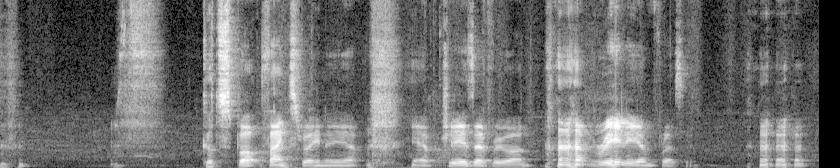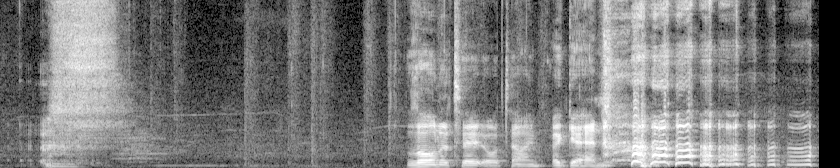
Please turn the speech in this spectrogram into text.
Good spot. Thanks, Rainer. Yep. yep. Cheers, everyone. really impressive. Lorna Tato time again. oh,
